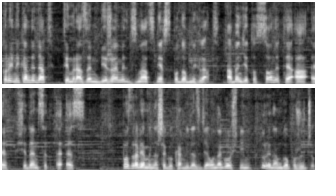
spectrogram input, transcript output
Kolejny kandydat, tym razem bierzemy wzmacniacz z podobnych lat, a będzie to Sony TAF700ES. Pozdrawiamy naszego Kamila z działu nagłośnień, który nam go pożyczył.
